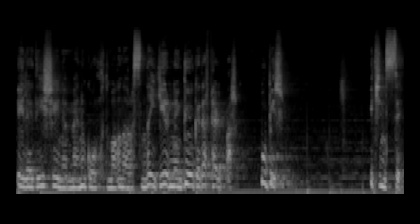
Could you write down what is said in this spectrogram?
elədiyi şeylə məni qorxutmağın arasında yerlə göy qədər fərq var. Bu bir. İkincisi,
